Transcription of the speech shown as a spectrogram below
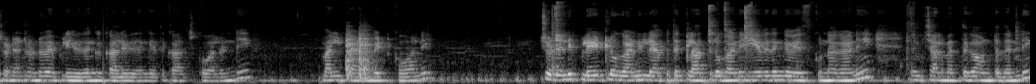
చూడండి రెండు వైపులు ఈ విధంగా కాలే విధంగా అయితే కాల్చుకోవాలండి. మళ్ళీ ప్యాన్ పెట్టుకోవాలి. చూడండి ప్లేట్లో కానీ లేకపోతే క్లాత్లో కానీ ఏ విధంగా వేసుకున్నా కానీ చాలా మెత్తగా ఉంటుందండి.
